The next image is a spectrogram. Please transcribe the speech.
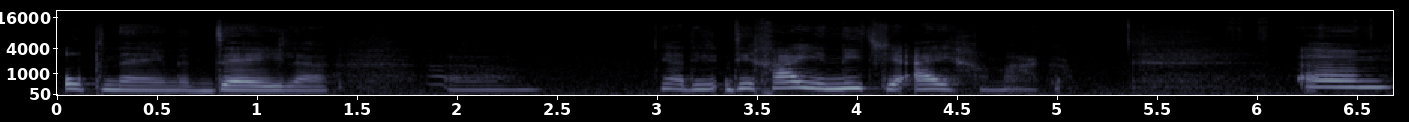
opnemen, delen. Uh, ja, die, die ga je niet je eigen maken. Um,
